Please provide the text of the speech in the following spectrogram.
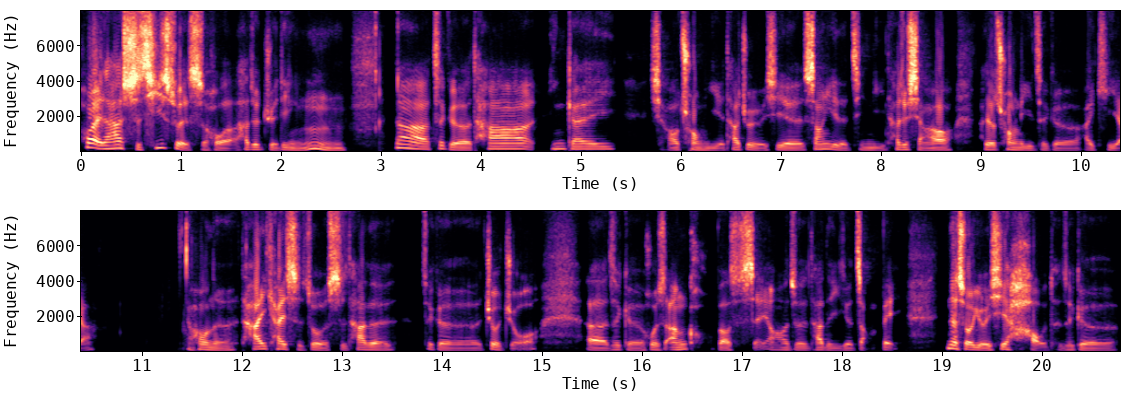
后来他十七岁的时候啊，他就决定，嗯，那这个他应该想要创业，他就有一些商业的经历，他就想要，他就创立这个 IKEA。然后呢，他一开始做的是他的这个舅舅，呃，这个或者是 uncle，不知道是谁，然后就是他的一个长辈。那时候有一些好的这个。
